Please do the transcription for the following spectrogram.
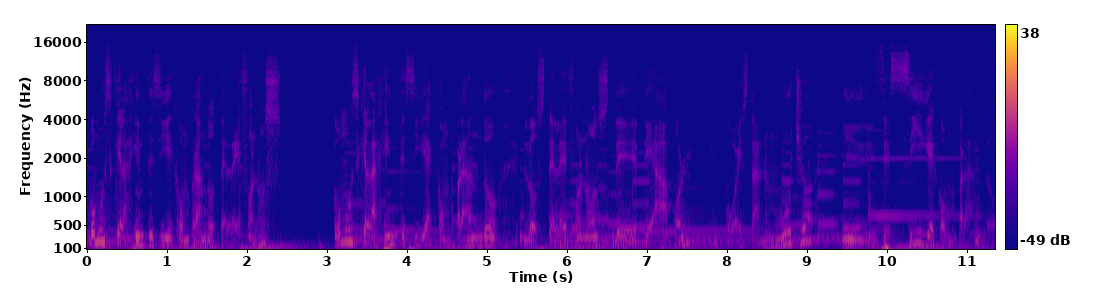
¿cómo es que la gente sigue comprando teléfonos? ¿Cómo es que la gente sigue comprando los teléfonos de, de Apple? Cuestan mucho y se sigue comprando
